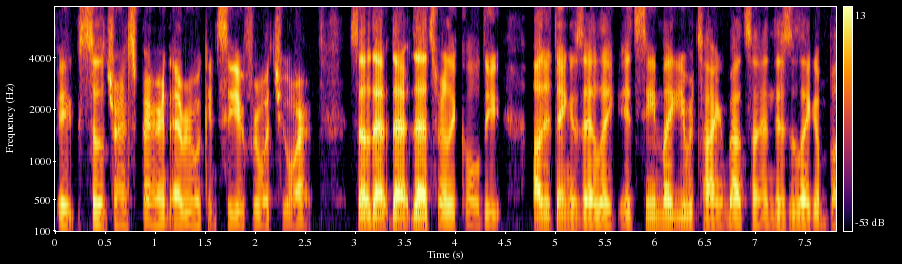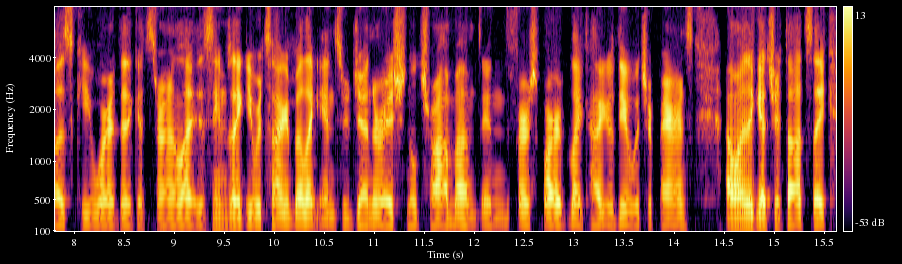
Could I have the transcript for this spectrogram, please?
it's so transparent everyone can see you for what you are. So that, that that's really cool. The other thing is that like it seemed like you were talking about something and this is like a buzz keyword that gets thrown a lot. It seems like you were talking about like intergenerational trauma in the first part like how you deal with your parents. I wanted to get your thoughts like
